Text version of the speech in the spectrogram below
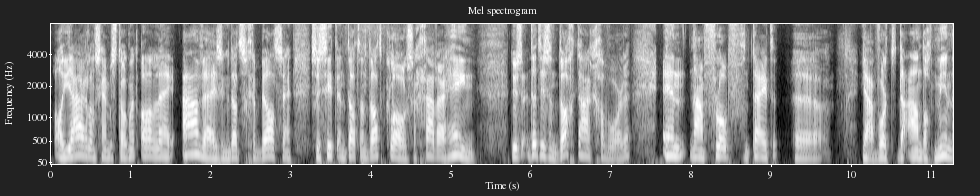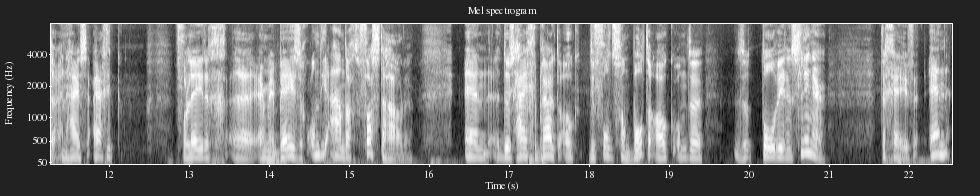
al jarenlang zijn bestookt met allerlei aanwijzingen. Dat ze gebeld zijn. Ze zit in dat en dat klooster. Ga daarheen. Dus dat is een dagtaak geworden. En na een verloop van tijd uh, ja, wordt de aandacht minder. En hij is eigenlijk volledig uh, ermee bezig om die aandacht vast te houden. En dus hij gebruikte ook de fonds van botten ook om de, de tol weer een slinger te geven. En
